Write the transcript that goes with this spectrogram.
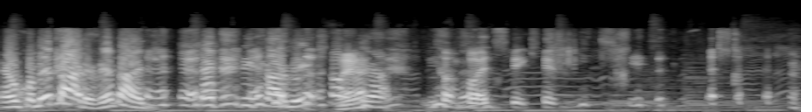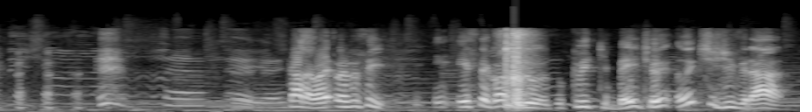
É um comentário, é verdade. Tecnicamente tá Né? certo. Não pode ser que é mentira. Cara, mas, mas assim, esse negócio do, do clickbait, an- antes de virar é,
